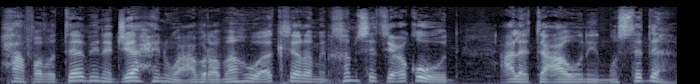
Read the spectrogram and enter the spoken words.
حافظتا بنجاح وعبر ما هو أكثر من خمسة عقود على تعاون مستدام.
